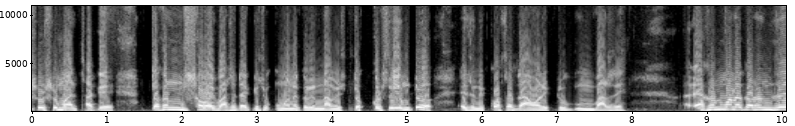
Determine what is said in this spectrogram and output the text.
সুষমায় থাকে, তখন সবাই বাসাটা কিছু মনে করেন আমি স্টক করছিলাম তো এই জন্য কথাটা আমার একটু বাজে। এখন মনে করেন যে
